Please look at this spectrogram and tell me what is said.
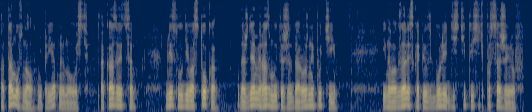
а там узнал неприятную новость. Оказывается, близ Владивостока дождями размыты железнодорожные пути, и на вокзале скопилось более 10 тысяч пассажиров,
